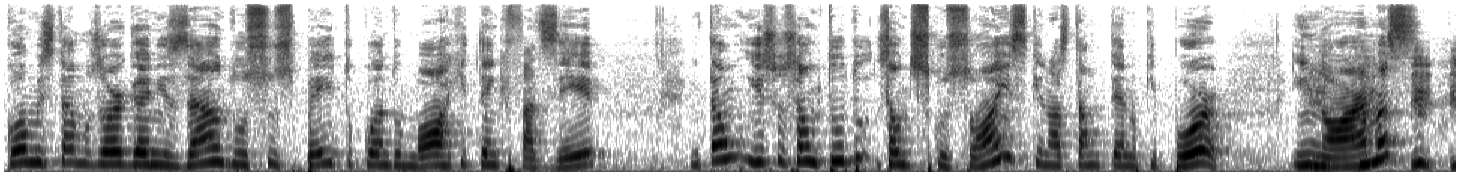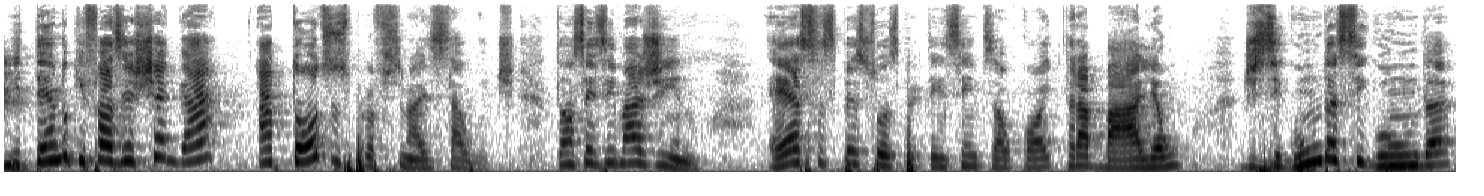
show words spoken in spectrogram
como estamos organizando o suspeito quando morre, que tem que fazer. Então, isso são tudo, são discussões que nós estamos tendo que pôr em normas e tendo que fazer chegar a todos os profissionais de saúde. Então, vocês imaginam, essas pessoas pertencentes ao COI trabalham de segunda a segunda,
